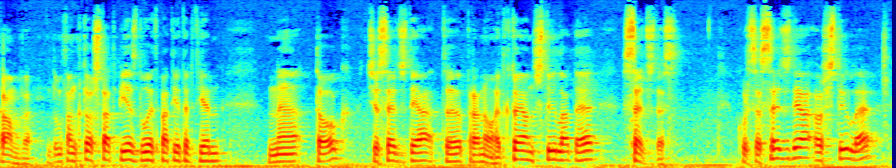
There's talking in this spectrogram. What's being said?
këmbëve. Domethënë këto shtatë pjesë duhet patjetër të jenë në tokë që sexhdja të pranohet. Këto janë shtyllat e sexhdes. Kurse sexhdja është shtyllë e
